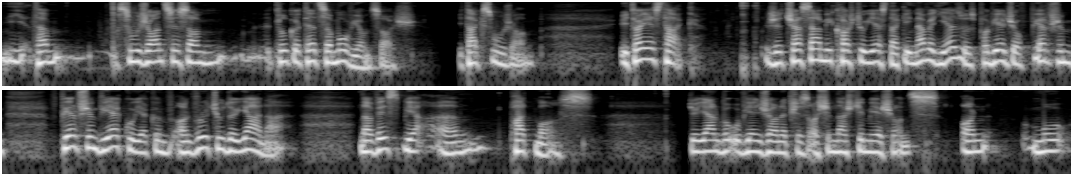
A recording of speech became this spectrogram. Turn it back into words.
nie, tam służący są tylko te, co mówią coś. I tak służą. I to jest tak, że czasami Kościół jest taki. Nawet Jezus powiedział w pierwszym, w pierwszym wieku, jak on, on wrócił do Jana na wyspie um, Patmos, gdzie Jan był uwięziony przez 18 miesięcy, on mu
